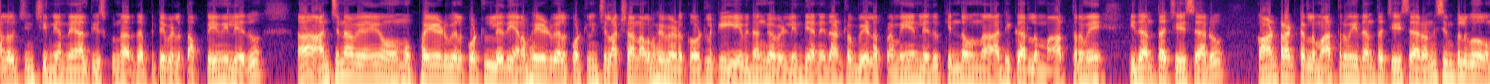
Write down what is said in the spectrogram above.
ఆలోచించి నిర్ణయాలు తీసుకున్నారు తప్పితే వీళ్ళ తప్పేమీ లేదు. అంచనా వ్యయం ముప్పై ఏడు వేల కోట్లు లేదు. ఎనభై ఏడు వేల కోట్ల నుంచి లక్షా నలభై వేల కోట్లకి ఏ విధంగా వెళ్ళింది అనే దాంట్లో వీళ్ళ ప్రమేయం లేదు. కింద ఉన్న అధికారులు మాత్రమే ఇదంతా చేశారు. కాంట్రాక్టర్లు మాత్రమే ఇదంతా చేశారు అని సింపుల్గా ఒక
